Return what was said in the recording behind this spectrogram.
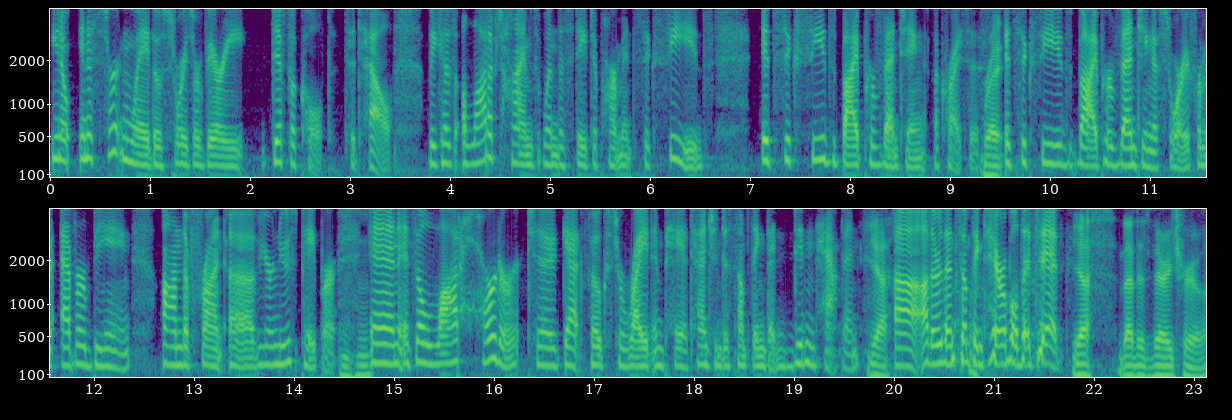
you know, in a certain way, those stories are very difficult to tell because a lot of times when the State Department succeeds, it succeeds by preventing a crisis. Right. It succeeds by preventing a story from ever being on the front of your newspaper. Mm-hmm. And it's a lot harder to get folks to write and pay attention to something that didn't happen, yeah. Uh, other than something terrible that did. Yes, that is very true.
